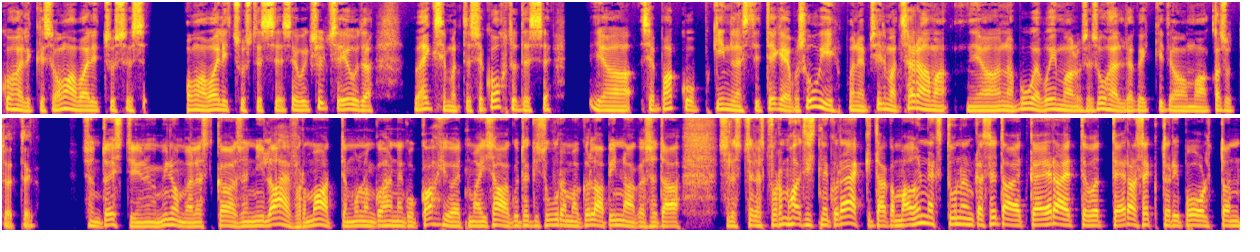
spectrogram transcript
kohalikesse omavalitsustesse, omavalitsustesse, see võiks üldse jõuda väiksematesse kohtadesse ja see pakub kindlasti tegevushuvi, paneb silmad särama ja annab uue võimaluse suhelda kõikide oma kasutajatega see on tõesti nagu minu meelest ka, see on nii lahe formaat ja mul on kohe nagu kahju, et ma ei saa kuidagi suurema kõlapinnaga seda, sellest, sellest formaadist nagu rääkida, aga ma õnneks tunnen ka seda, et ka eraettevõtte, erasektori poolt on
